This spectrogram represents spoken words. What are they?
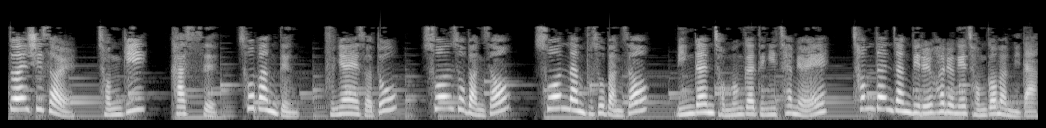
또한 시설, 전기, 가스, 소방 등 분야에서도 수원소방서, 수원남 부소방서, 민간 전문가 등이 참여해 첨단 장비를 활용해 점검합니다.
